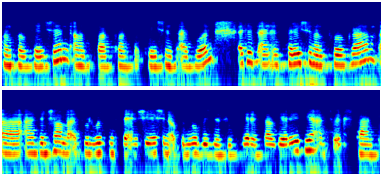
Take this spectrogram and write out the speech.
consultation, on-spot consultations as well. It is an inspirational program and inshallah it will witness the initiation of the new businesses here in Saudi Arabia and to expand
